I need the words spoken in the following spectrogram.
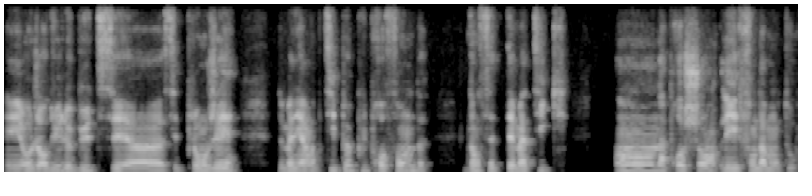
Et aujourd'hui, le but, euh, c'est de plonger de manière un petit peu plus profonde dans cette thématique en approchant les fondamentaux.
